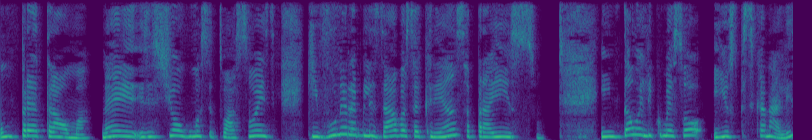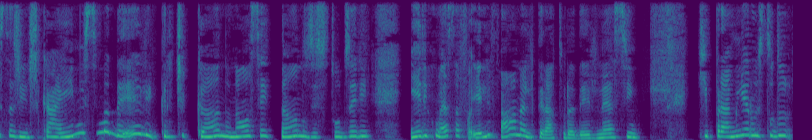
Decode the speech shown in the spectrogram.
um pré-trauma, né? Existiam algumas situações que vulnerabilizavam essa criança para isso. Então ele começou e os psicanalistas, gente, caíram em cima dele, criticando, não aceitando os estudos. Ele e ele começa, ele fala na literatura dele, né, assim, que para mim era um estudo,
